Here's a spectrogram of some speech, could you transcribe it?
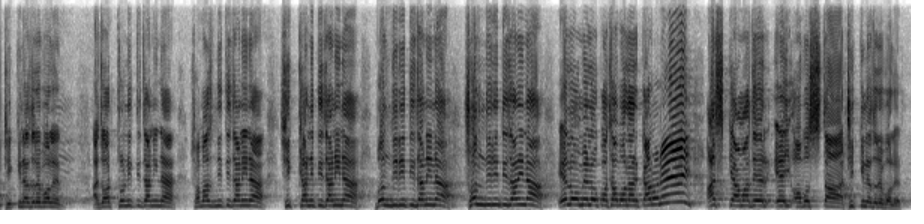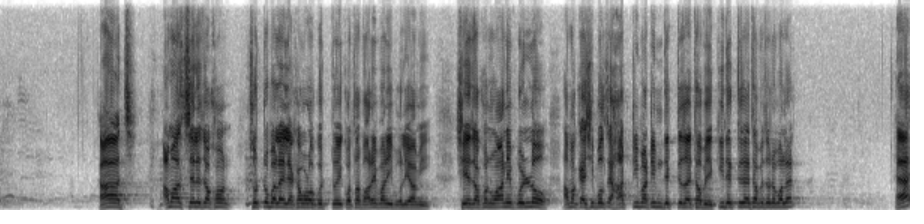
ঠিক কিনা ধরে বলেন? আজ অর্থনীতি জানি না, সমাজনীতি জানি না, শিক্ষানীতি জানি না, বন্দিনীতি জানি না, সন্ধিনীতি জানি না, এলোমেলো কথা বলার কারণেই আজকে আমাদের এই অবস্থা। ঠিক কিনা ধরে বলেন? আজ আমার ছেলে যখন ছোট্টবেলায় লেখাপড়া করতো, এই কথা বারে বারেই বলি আমি, সে যখন ওয়ানে পড়ল, আমাকে এসে বলছে হাট্টিমা টিম দেখতে যাইতে হবে, কি দেখতে যাইতে হবে ধরে বলেন? হ্যাঁ?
